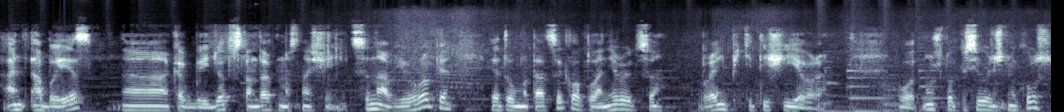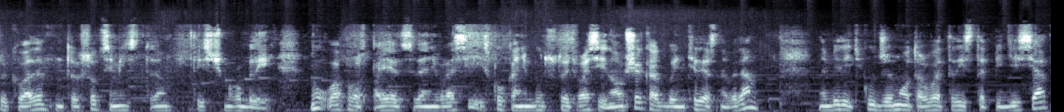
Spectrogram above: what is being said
АБС как бы идет в стандартном оснащении. Цена в Европе этого мотоцикла планируется в районе 5000 евро. Вот. Ну, что по сегодняшнему курсу эквивалентно 370 тысячам рублей. Ну, вопрос, появятся ли они в России и сколько они будут стоить в России. Но вообще, как бы интересный вариант. Наберите Kuji Motor V350.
